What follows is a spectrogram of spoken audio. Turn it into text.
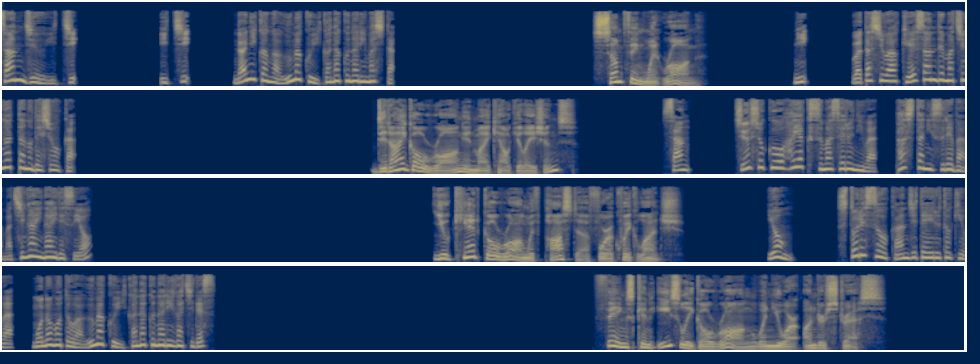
31。1、何かがうまくいかなくなりました。Something went wrong. 2、私は計算で間違ったのでしょうか Did I go wrong in my calculations? 3、昼食を早く済ませるにはパスタにすれば間違いないですよ。You can't go wrong with pasta for a quick lunch. 4、ストレスを感じているときは物事はうまくいかなくなりがちです。 Things can easily go wrong when you are under stress.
